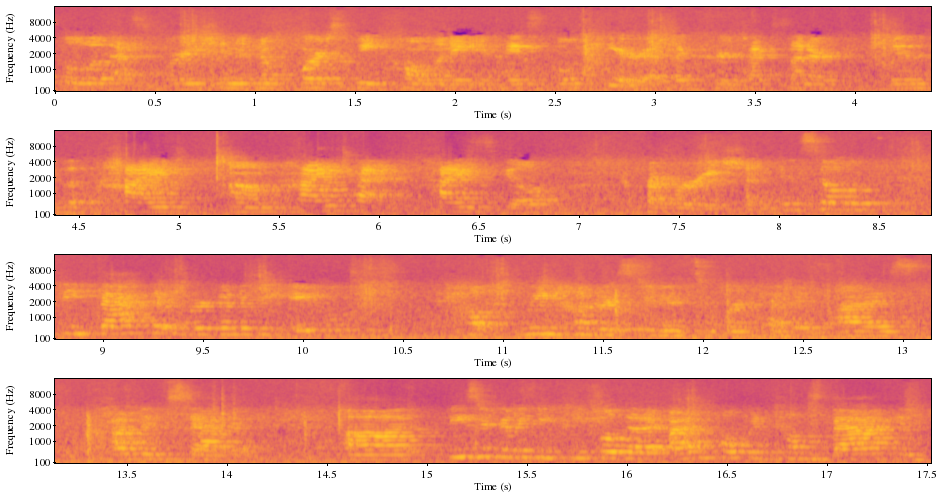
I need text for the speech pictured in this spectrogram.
school with exploration, and of course we culminate in high school here at the Career Tech Center with high, um, high tech, high skill preparation. And so the fact that we're going to be able to help 300 students superintendent, is, I'm ecstatic. Uh, these are going to be people that I'm hoping comes back and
